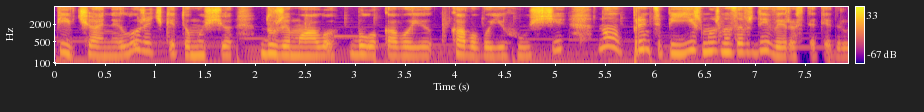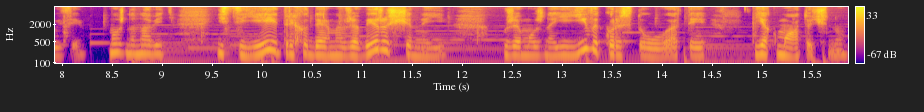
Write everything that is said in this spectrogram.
пів чайної ложечки, тому що дуже мало було кавої, кавової гущі. Ну, в принципі, її ж можна завжди виростити, друзі. Можна навіть із цієї триходерми вже вирощеної, вже можна її використовувати як маточну.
